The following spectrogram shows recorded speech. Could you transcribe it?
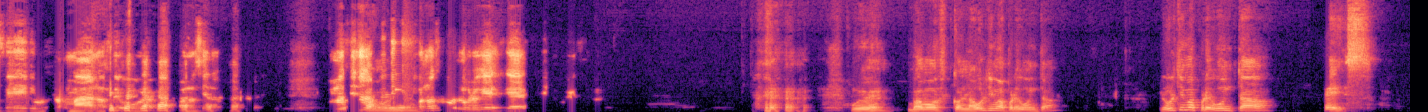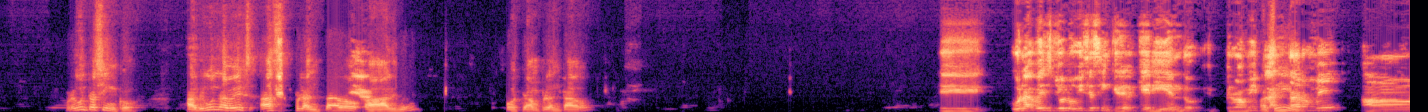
Facebook, su hermano, seguro. Conociendo, conociendo a que conozco, no creo que, que... Muy bien, vamos con la última pregunta. La última pregunta es, pregunta 5. ¿Alguna vez has plantado a alguien o te han plantado? Eh, una vez yo lo hice sin querer queriendo, pero a mí ¿Ah, plantarme, ah,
